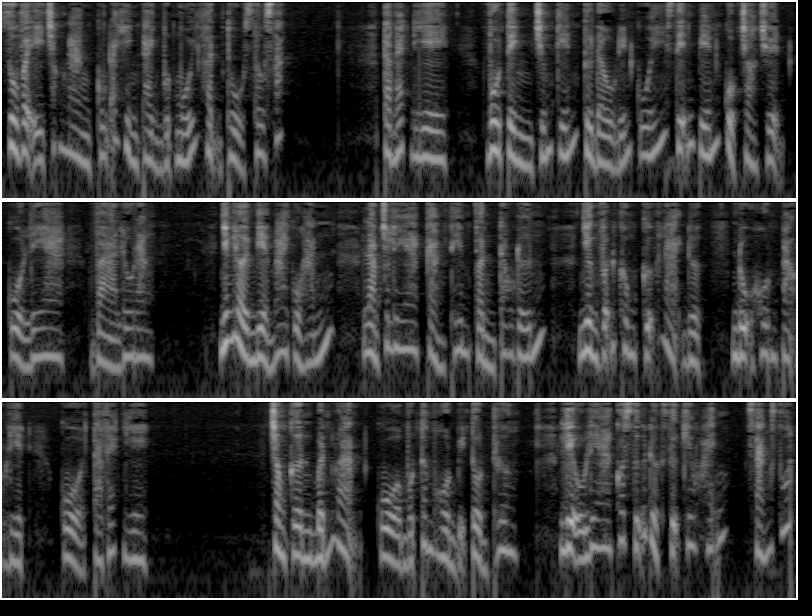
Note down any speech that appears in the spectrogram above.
Dù vậy trong nàng cũng đã hình thành một mối hận thù sâu sắc. Tamernier vô tình chứng kiến từ đầu đến cuối diễn biến cuộc trò chuyện của Lea và Laurent. Những lời mỉa mai của hắn làm cho Lea càng thêm phần đau đớn, nhưng vẫn không cưỡng lại được nụ hôn bạo liệt của Tavernier. Trong cơn bấn loạn của một tâm hồn bị tổn thương, liệu Lea có giữ được sự kiêu hãnh, sáng suốt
